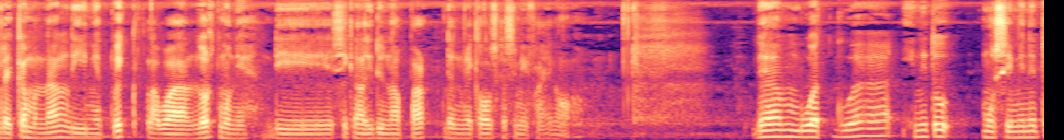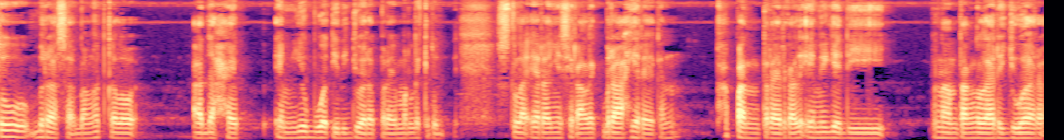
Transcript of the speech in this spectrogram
mereka menang di midweek lawan Dortmund ya di Signal Iduna Park dan mereka lolos ke semifinal. Dan buat gue ini tuh musim ini tuh berasa banget kalau ada hype MU buat jadi juara Premier League itu setelah eranya Sir Alex berakhir ya kan. Kapan terakhir kali MU jadi penantang gelar juara?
